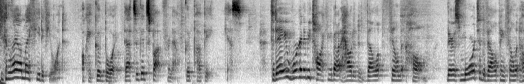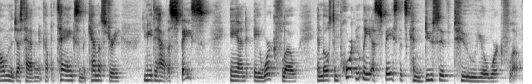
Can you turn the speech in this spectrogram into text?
You can lie on my feet if you want. Okay, good boy. That's a good spot for now. Good puppy. Yes. Today we're going to be talking about how to develop film at home. There's more to developing film at home than just having a couple tanks and the chemistry. You need to have a space and a workflow, and most importantly, a space that's conducive to your workflow.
